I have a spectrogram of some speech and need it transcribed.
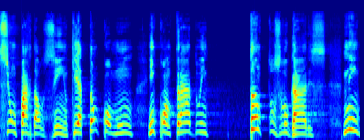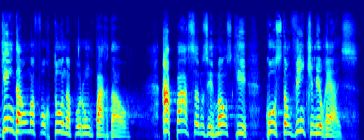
Se um pardalzinho, que é tão comum, encontrado em tantos lugares, ninguém dá uma fortuna por um pardal. Há pássaros, irmãos, que custam 20 mil reais.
